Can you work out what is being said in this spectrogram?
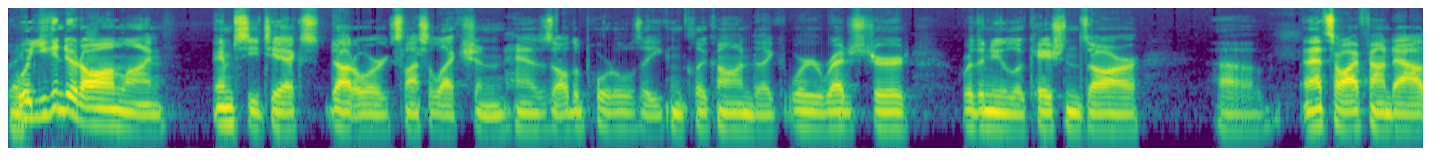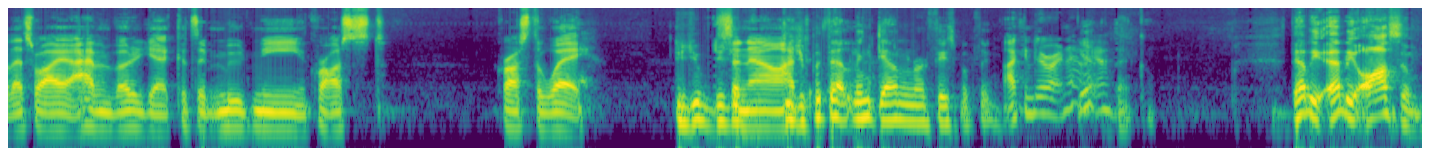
Like, Well, you can do it all online. mctx.org slash election has all the portals that you can click on, like where you're registered, where the new locations are. Uh, and that's how I found out. That's why I haven't voted yet because it moved me across across the way. did you did, so you, now did have you to- put that link down on our Facebook thing? I can do it right now. Yeah. Thank you. That'd be that'd be awesome.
